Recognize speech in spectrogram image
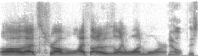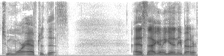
Oh, that's trouble. I thought it was only one more. No, there's two more after this. And it's not going to get any better.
